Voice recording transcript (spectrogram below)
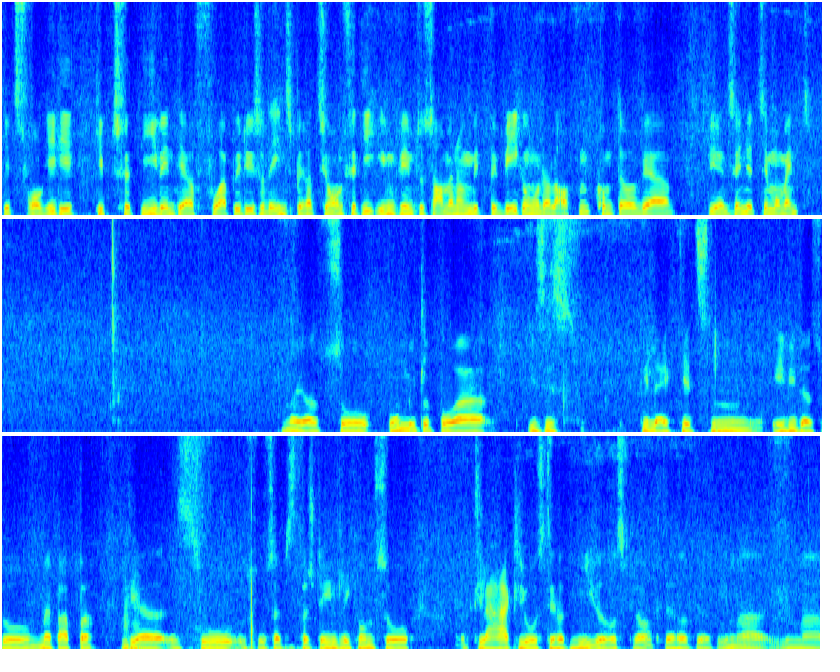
Jetzt frage ich dich, gibt es für die, wenn der ein Vorbild ist oder Inspiration für die irgendwie im Zusammenhang mit Bewegung oder Laufen? Kommt da wer dir in Sinn jetzt im Moment? Naja, so unmittelbar ist es vielleicht jetzt eh wieder so mein Papa, der so, so selbstverständlich und so klaglos, der hat nie über was geklagt, der hat ja immer, immer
